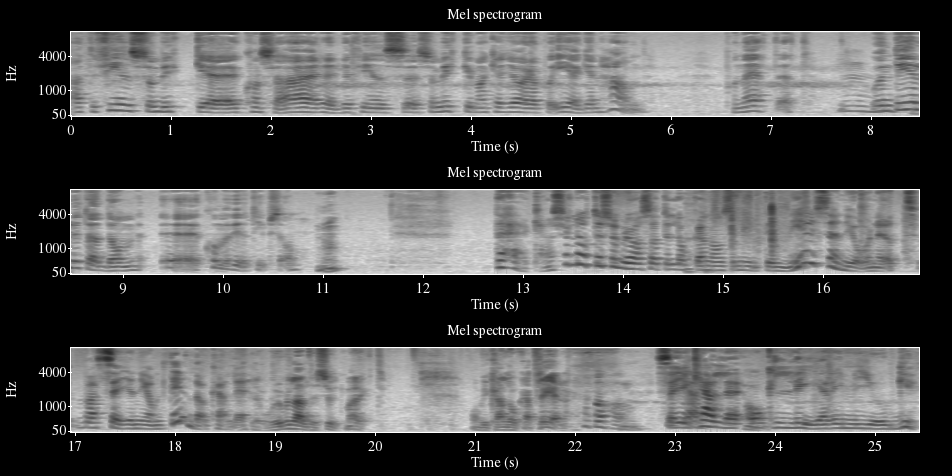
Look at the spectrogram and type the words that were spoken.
att det finns så mycket konserter, det finns eh, så mycket man kan göra på egen hand på nätet. Mm. Och en del av dem eh, kommer vi att tipsa om. Mm. Det här kanske låter så bra så att det lockar någon som inte är med i Seniornet. Vad säger ni om det då, Kalle? Det vore väl alldeles utmärkt om vi kan locka fler. Säger jag. Kalle och ler i mjugg.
